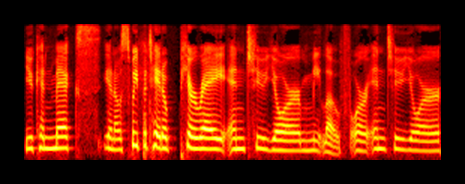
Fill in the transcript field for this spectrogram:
You can mix, you know, sweet potato puree into your meatloaf or into your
